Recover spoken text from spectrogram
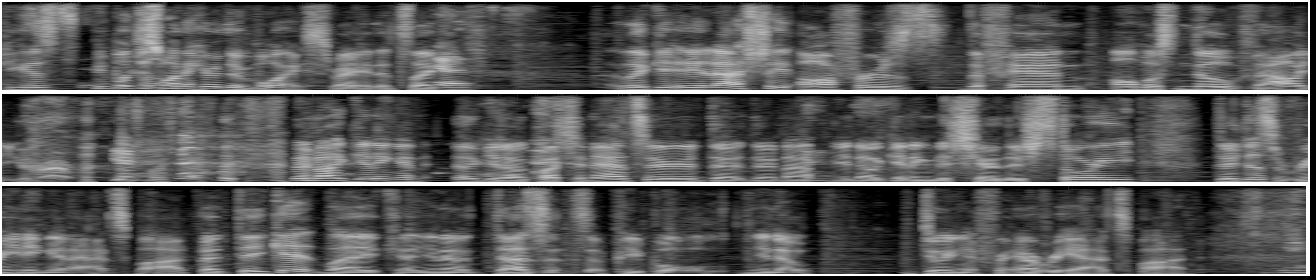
because people just want to hear their voice, right? It's like yes. like it actually offers the fan almost no value. they're not getting an uh, you know question answered. They're they're not you know getting to share their story. They're just reading an ad spot, but they get like uh, you know dozens of people you know doing it for every ad spot, yeah.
